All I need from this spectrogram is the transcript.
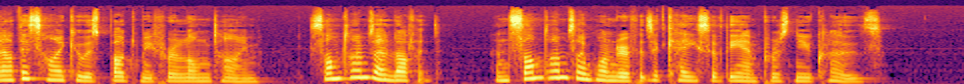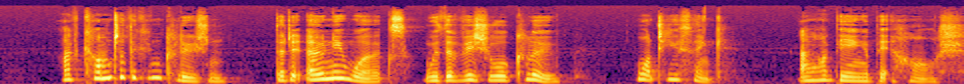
Now, this haiku has bugged me for a long time. Sometimes I love it, and sometimes I wonder if it's a case of the Emperor's new clothes. I've come to the conclusion that it only works with a visual clue. What do you think? Am I being a bit harsh?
